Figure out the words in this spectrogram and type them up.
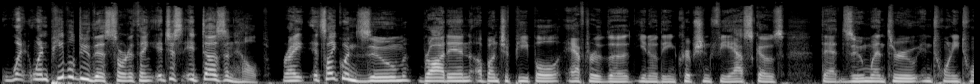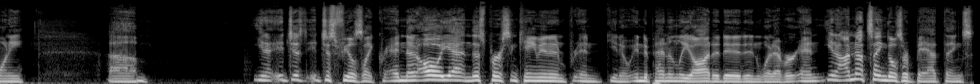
when, when people do this sort of thing, it just, it doesn't help, right? It's like when Zoom brought in a bunch of people after the, you know, the encryption fiascos that Zoom went through in 2020 um, you know, it just it just feels like and then oh yeah, and this person came in and, and you know independently audited and whatever. And you know, I'm not saying those are bad things,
